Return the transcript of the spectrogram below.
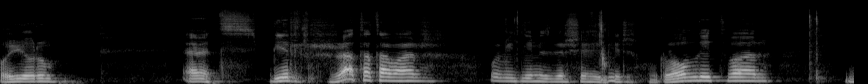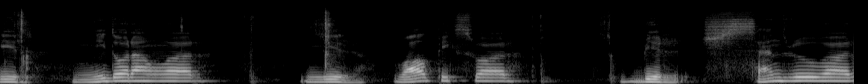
koyuyorum. Evet. Bir Ratata var. Bu bildiğimiz bir şey. Bir Growlithe var. Bir Nidoran var. Bir Vulpix var. Bir Sandrew var.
